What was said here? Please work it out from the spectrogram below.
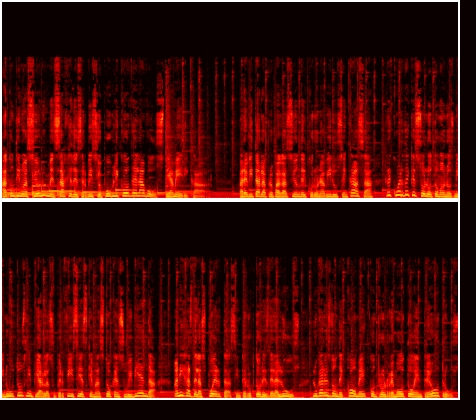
A continuación, un mensaje de servicio público de la Voz de América. Para evitar la propagación del coronavirus en casa, recuerde que solo toma unos minutos limpiar las superficies que más toca en su vivienda, manijas de las puertas, interruptores de la luz, lugares donde come, control remoto, entre otros.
